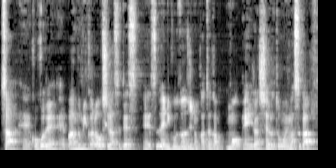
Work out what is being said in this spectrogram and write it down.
さあ、えーここでえー番組からお知らせです。えーすでにご存知の方がもえーいらっしゃると思いますが、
